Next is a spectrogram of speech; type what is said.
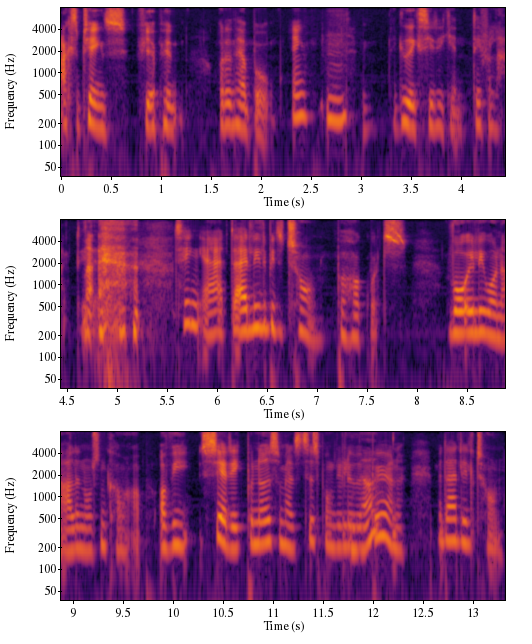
accepteringsfirpind og den her bog. Ikke? Mm. Jeg gider ikke sige det igen. Det er for langt. Det der. Ting er, at der er et lille bitte tårn på Hogwarts, hvor eleverne aldrig nogensinde kommer op. Og vi ser det ikke på noget som helst tidspunkt i løbet af Nå. bøgerne, men der er et lille tårn.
